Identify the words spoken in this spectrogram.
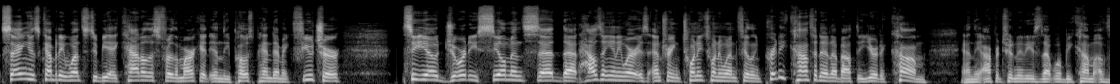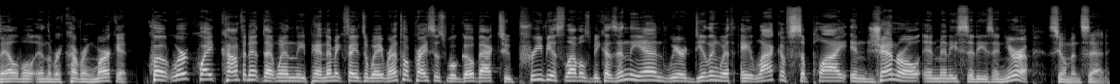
saying his company wants to be a catalyst for the market in the post-pandemic future, CEO Djordy Seelmann said that Housing Anywhere is entering 2021 feeling pretty confident about the year to come and the opportunities that will become available in the recovering market. Quote, We're quite confident that when the pandemic fades away, rental prices will go back to previous levels because in the end, we're dealing with a lack of supply in general in many cities in Europe, Seelmann said.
